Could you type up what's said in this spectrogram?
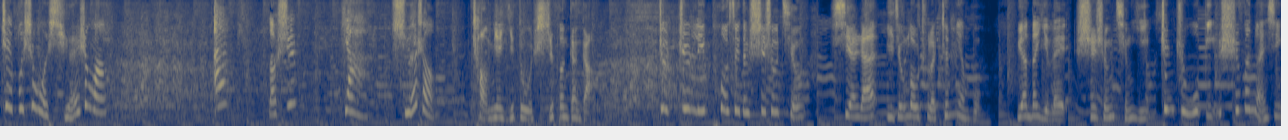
这不是我学生吗？”哎，老师，呀，学生，场面一度十分尴尬。这支离破碎的师生情，显然已经露出了真面目。原本以为师生情谊真挚无比，十分暖心，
